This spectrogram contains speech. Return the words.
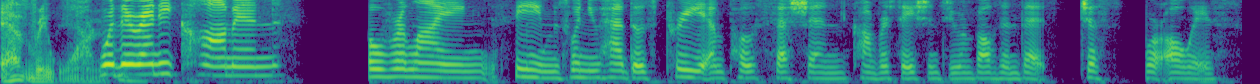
everyone. Were there any common overlying themes when you had those pre and post session conversations you were involved in that just were always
